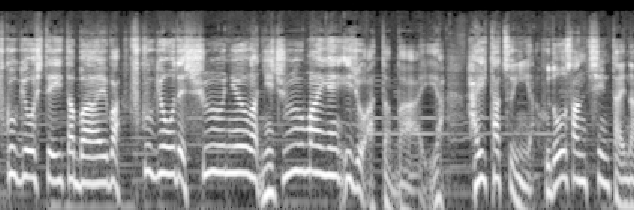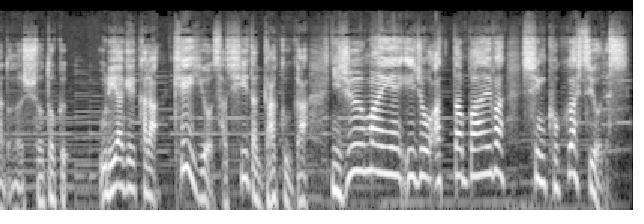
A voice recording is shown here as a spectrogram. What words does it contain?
副業していた場合は副業で収入が20万円以上あった場合や配達員や不動産賃貸などの所得売上から経費を差し引いた額が20万円以上あった場合は申告が必要です。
